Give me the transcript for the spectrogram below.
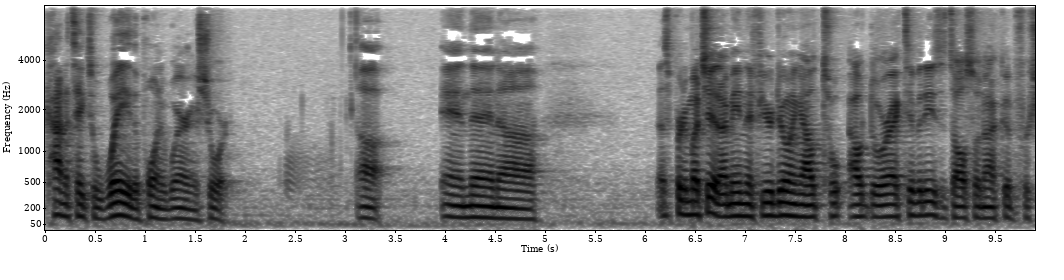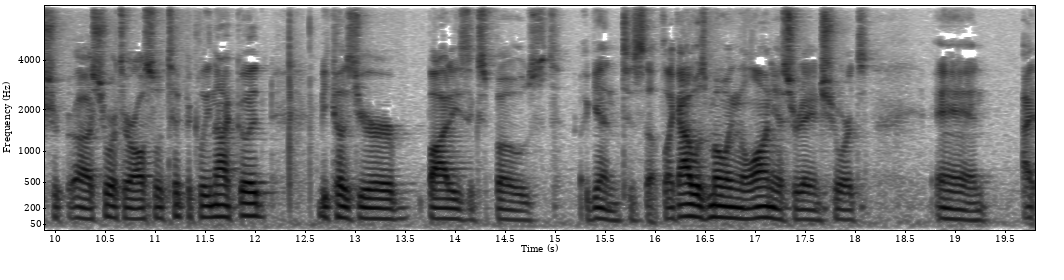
kind of takes away the point of wearing a short. Uh, and then uh, that's pretty much it. I mean, if you're doing out outdoor activities, it's also not good for sh- uh, shorts. Are also typically not good because your body's exposed again to stuff. Like I was mowing the lawn yesterday in shorts and I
